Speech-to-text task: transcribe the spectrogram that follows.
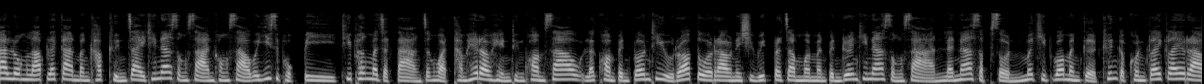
การลวงลับและการบังคับขืนใจที่น่าสงสารของสาววัย 26 ปี ที่เพิ่งมาจากต่างจังหวัดทำให้เราเห็นถึงความเศร้า และความเป็นปล้นที่อยู่รอบตัวเราในชีวิตประจำวันมันเป็นเรื่องที่น่าสงสาร และน่าสับสนเมื่อคิดว่ามันเกิดขึ้นกับคนใกล้ๆเรา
